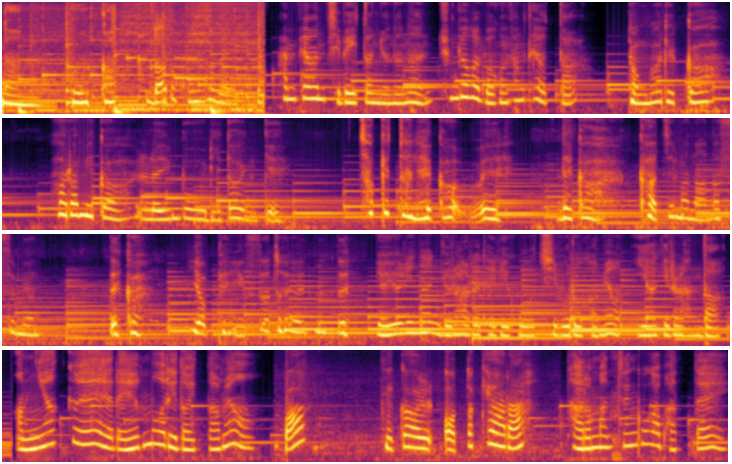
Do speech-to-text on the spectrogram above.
난 뭘까? 나도 궁금해. 한편 집에 있던 윤우는 충격을 먹은 상태였다. 정말일까? 하람이가 레인보우 리더인 게 찾겠던 애가 왜 내가 가지만 않았으면 내가 옆에 있어줘야 했는데 여유리는 유라를 데리고 집으로 가며 이야기를 한다. 언니 학교에 레인보우 리더 있다며? 뭐? 그걸 어떻게 알아? 다른 반 친구가 봤대.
